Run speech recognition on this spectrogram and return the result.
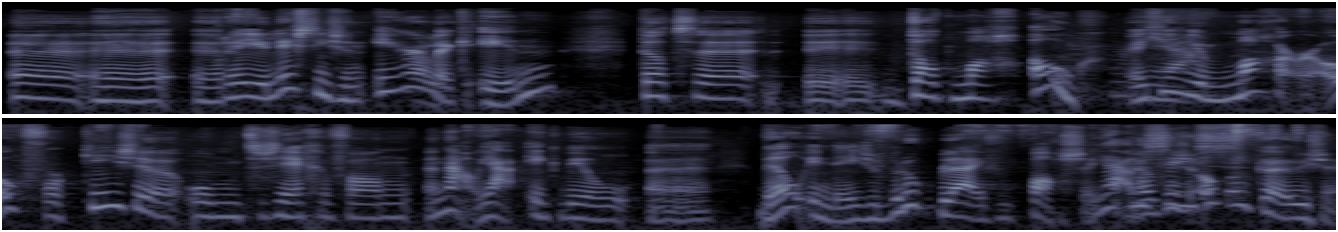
eh, eh, realistisch en eerlijk in. Dat, dat mag ook. Weet je? je mag er ook voor kiezen om te zeggen van... nou ja, ik wil wel in deze broek blijven passen. Ja, dat is ook een keuze.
